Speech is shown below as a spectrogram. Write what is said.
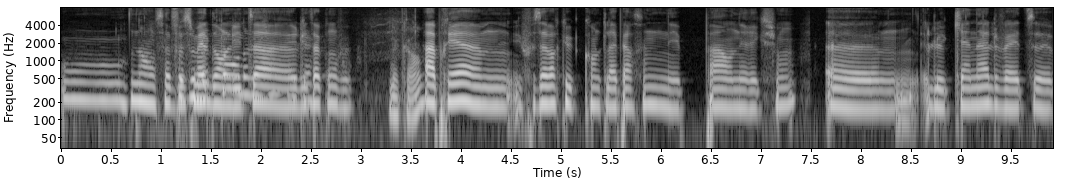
Ou. Non, ça peut Ça se se met mettre dans l'état érection? Ok. l'état qu'on veut. D'accord. Après, euh, il faut savoir que quand la personne n'est pas en érection, euh, le canal va être euh,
